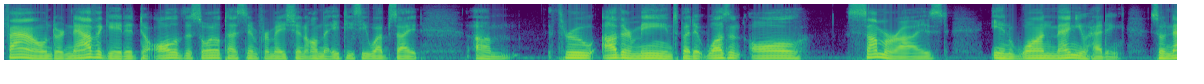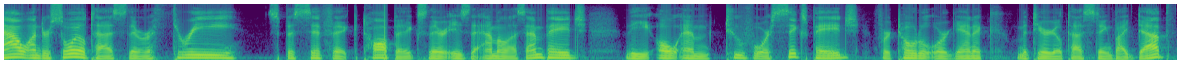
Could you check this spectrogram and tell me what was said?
found or navigated to all of the soil test information on the ATC website um, through other means, but it wasn't all summarized in one menu heading. So now under soil tests, there are three specific topics. There is the MLSM page, the OM246 page for total organic material testing by depth,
